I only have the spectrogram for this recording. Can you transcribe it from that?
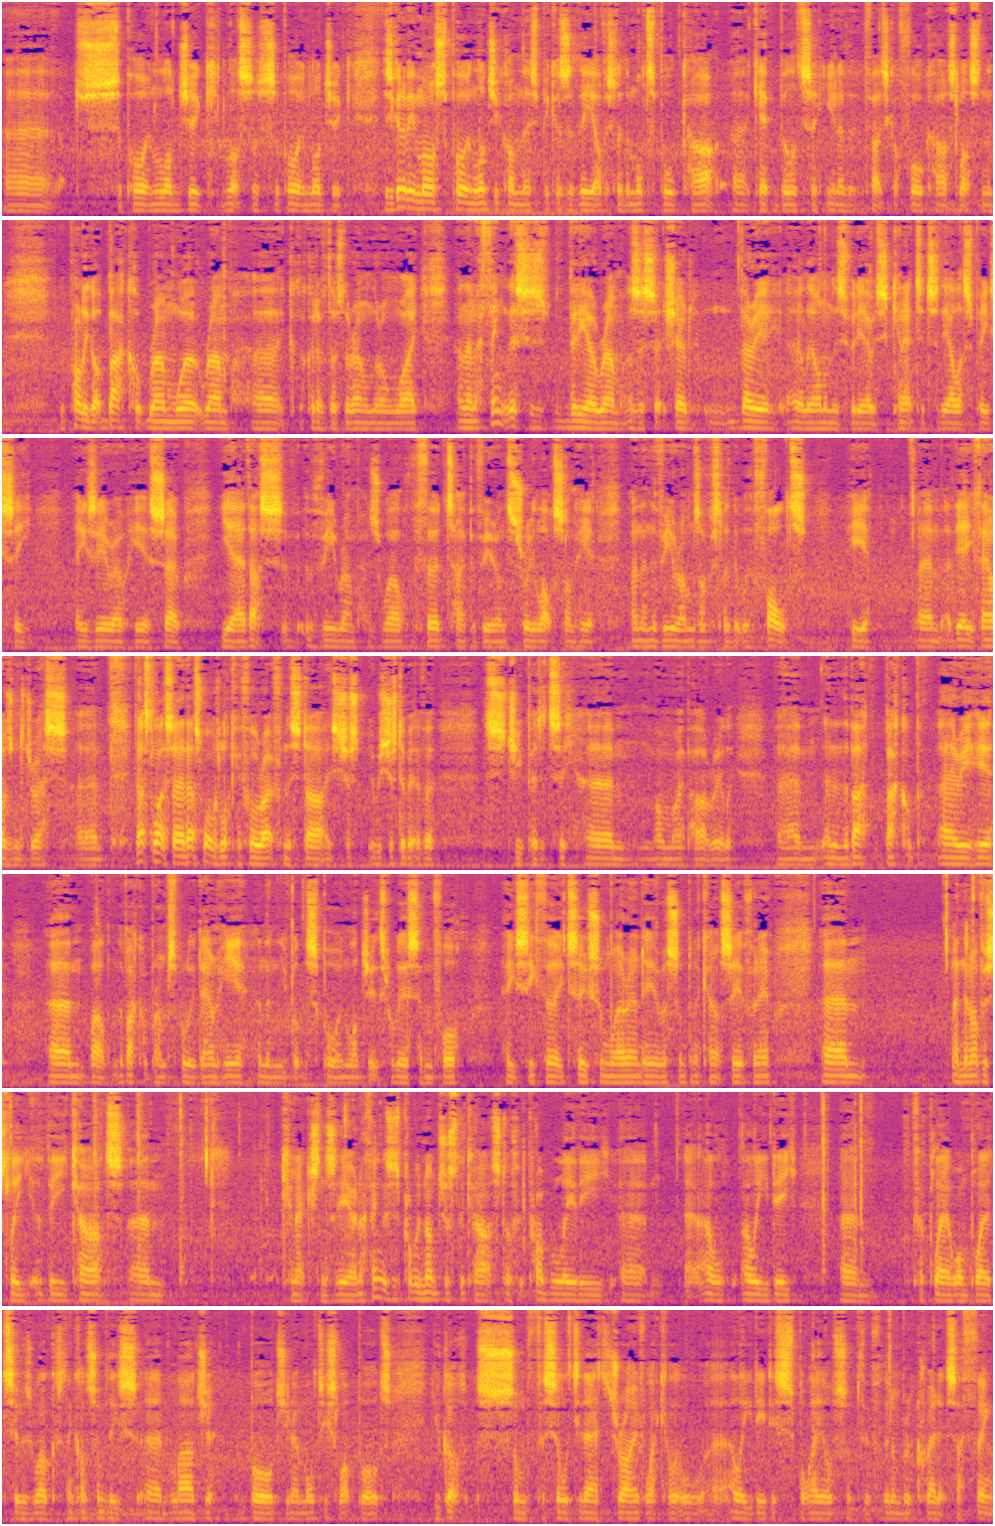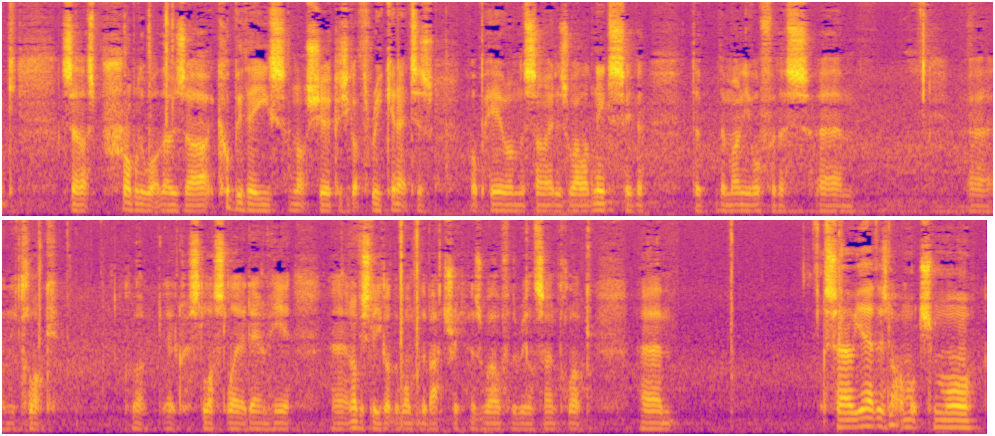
Uh, supporting logic, lots of supporting logic. There's going to be more supporting logic on this because of the obviously the multiple cart uh, capability. You know, the, fact it's got four cart slots, and we've probably got backup RAM, work RAM. Uh, could have those the wrong the wrong way, and then I think this is video RAM, as I showed very early on in this video. It's connected to the LSPC a0 here so yeah that's VRAM as well the third type of VRAM there's three lots on here and then the VRAMs obviously that with faults here um, at the 8000 address. Um, that's like I say that's what I was looking for right from the start. It's just it was just a bit of a stupidity um, on my part really. Um, and then the back, backup area here um, well the backup RAM's probably down here and then you've got the supporting logic it's probably a 7.4 HC32 somewhere around here or something. I can't see it for now. Um, and then obviously the cart um, connections here. And I think this is probably not just the cart stuff it's probably the um, LED um, for player 1 player 2 as well because I think on some of these um, larger boards you know multi-slot boards you've got some facility there to drive like a little uh, LED display or something for the number of credits I think. So that's probably what those are. It could be these I'm not sure because you've got three connectors up here on the side as well. I'd need to see the, the, the manual for this um, uh, the clock clock uh, crystal oscillator down here. Uh, and obviously you've got the one for the battery as well for the real-time clock. Um, so yeah there's not much more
